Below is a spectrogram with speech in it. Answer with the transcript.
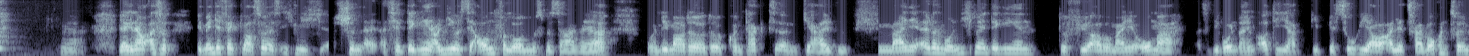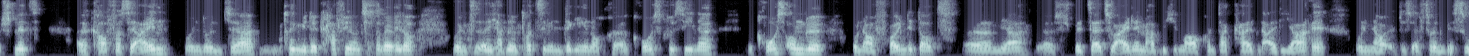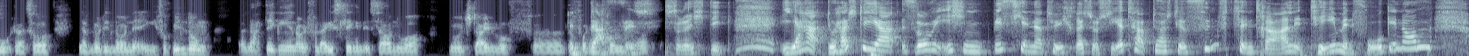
Ja. ja, genau. Also im Endeffekt war es so, dass ich mich schon, also ich Deckingen auch nie aus den Augen verloren, muss man sagen, ja. Und immer der, der Kontakt äh, gehalten. Meine Eltern wohnen nicht mehr in Deckingen, dafür aber meine Oma. Also die wohnt noch im Ort, die, die besuche ich auch alle zwei Wochen so im Schnitt, äh, kaufe sie ein und, und ja, trinke wieder Kaffee und so weiter. Und äh, ich habe dann trotzdem in Deckingen noch äh, Großcousine, Großonkel und auch Freunde dort. Ähm, ja, äh, speziell zu einem habe ich immer auch Kontakt gehalten, all die Jahre und ihn auch des Öfteren besucht. Also ja, würde noch eine enge Verbindung äh, nach Deckingen und von Eislingen ist auch nur nur ein Steinwurf äh, davon das entfernt. Das ist ja. richtig. Ja, du hast dir ja, so wie ich ein bisschen natürlich recherchiert habe, du hast dir fünf zentrale Themen vorgenommen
